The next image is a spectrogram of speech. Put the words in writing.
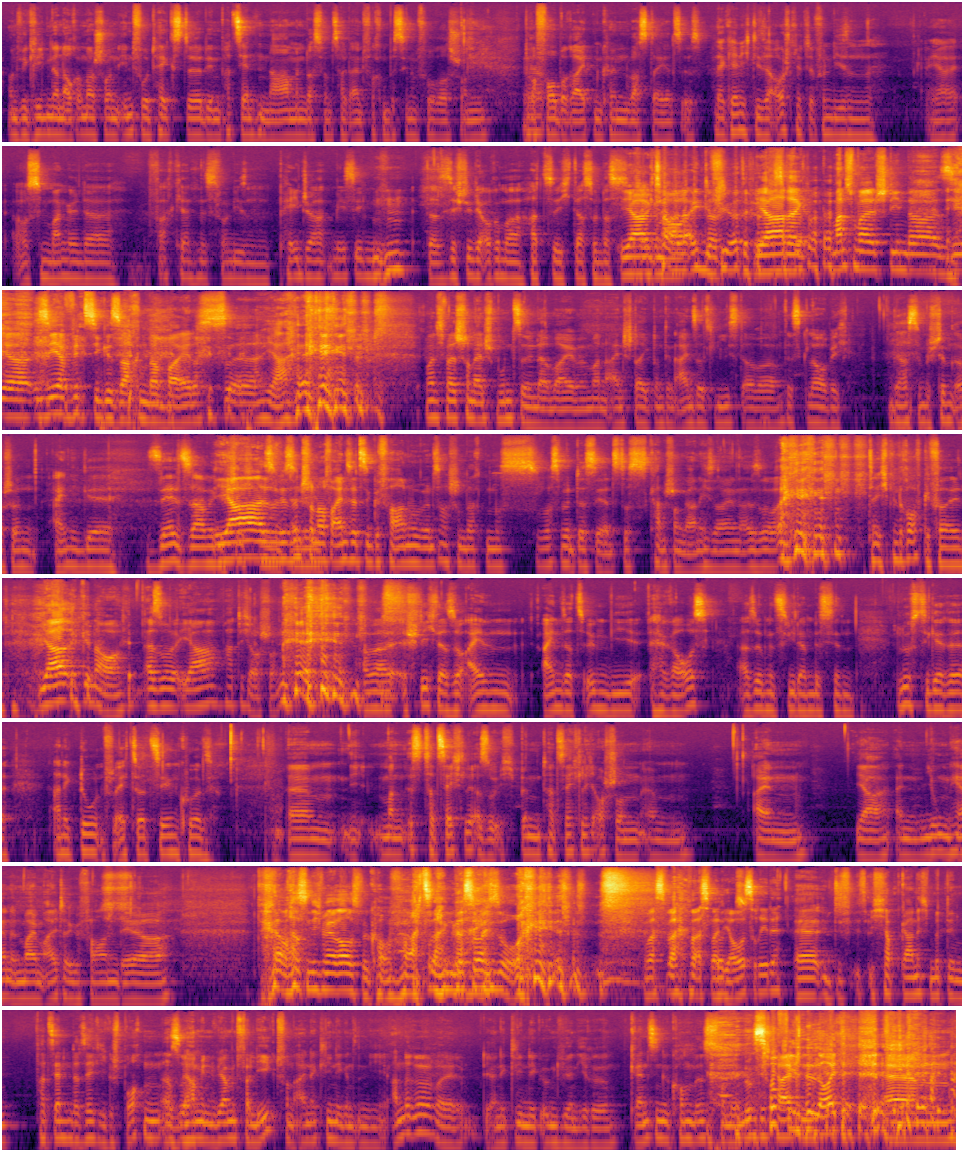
Und wir kriegen dann auch immer schon Infotexte, den Patientennamen, dass wir uns halt einfach ein bisschen im Voraus schon darauf vorbereiten können, was da jetzt ist. Da kenne ich diese Ausschnitte von diesen, ja, aus mangelnder Fachkenntnis von diesen Pager-mäßigen. Mhm. Da steht ja auch immer, hat sich das und das ja, genau, eingeführt. Das, ja, da, manchmal stehen da sehr, sehr witzige Sachen dabei. Das, äh, ja. manchmal ist schon ein Schmunzeln dabei, wenn man einsteigt und den Einsatz liest, aber. Das glaube ich. Da hast du bestimmt auch schon einige seltsame Geschichten. Ja, also wir sind erlebt. schon auf Einsätze gefahren, wo wir uns auch schon dachten, das, was wird das jetzt? Das kann schon gar nicht sein. Also ich bin draufgefallen. Ja, genau. Also ja, hatte ich auch schon. Aber sticht da so ein Einsatz irgendwie heraus? Also um jetzt wieder ein bisschen lustigere Anekdoten vielleicht zu erzählen kurz. Ähm, man ist tatsächlich, also ich bin tatsächlich auch schon ähm, ein, ja, einen jungen Herrn in meinem Alter gefahren, der der was nicht mehr rausbekommen hat, sagen wir es mal so. Was war, was war die Ausrede? Äh, ich habe gar nicht mit dem Patienten tatsächlich gesprochen. Also, wir, haben ihn, wir haben ihn verlegt von einer Klinik in die andere, weil die eine Klinik irgendwie an ihre Grenzen gekommen ist von den Möglichkeiten. so viele Leute. ähm,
